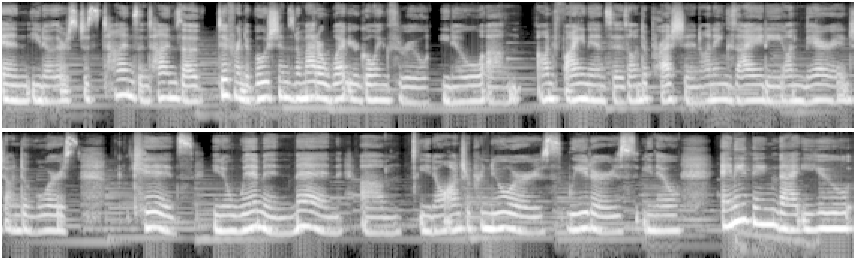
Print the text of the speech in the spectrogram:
And, you know, there's just tons and tons of different devotions, no matter what you're going through. You know, um, on finances, on depression, on anxiety, on marriage, on divorce, kids, you know, women, men, um, you know, entrepreneurs, leaders, you know, anything that you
